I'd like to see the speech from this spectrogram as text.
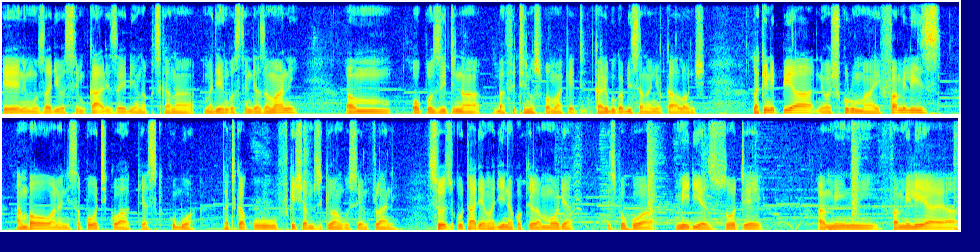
Yeye ni muuzaji wa simu kali zaidi, anapatikana majengo stendi ya zamani um, opposite na Bafitino Supermarket, karibu kabisa na Nyoka Lounge. Lakini pia ni washukuru my families ambao wananisupport kwa kiasi kikubwa katika kufikisha mziki wangu sehemu fulani. Siwezi kutaja majina kwa kila mmoja, isipokuwa media zote amini familia ya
